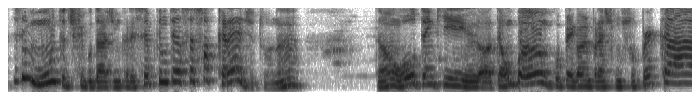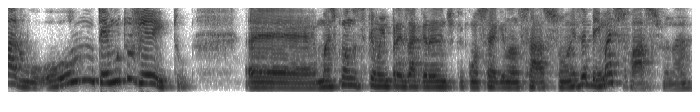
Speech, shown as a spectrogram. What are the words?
Eles têm muita dificuldade em crescer porque não têm acesso a crédito, né? Então, ou tem que ir até um banco, pegar um empréstimo super caro, ou não tem muito jeito. É, mas quando você tem uma empresa grande que consegue lançar ações, é bem mais fácil, né?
